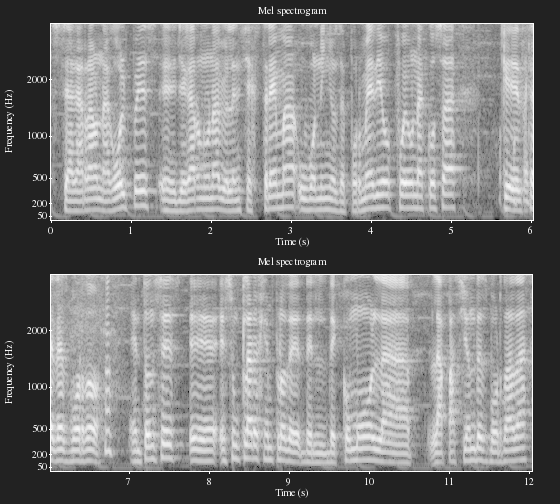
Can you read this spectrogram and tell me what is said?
se agarraron a golpes, llegaron a una violencia extrema, hubo niños de por medio, fue una cosa que se desbordó. Entonces, eh, es un claro ejemplo de, cómo la, pasión desbordada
